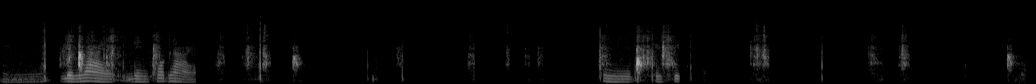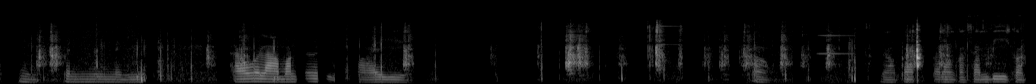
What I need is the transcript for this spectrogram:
อย่างนี้เล่นง่ายเล่นโคตรง่ายมีแบบเบสิกนี่ แล้วเวลามอนเตอร์ติดไฟอ้าวเดี๋ยวแป๊บไปลองกับซัมบี้ก่อน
